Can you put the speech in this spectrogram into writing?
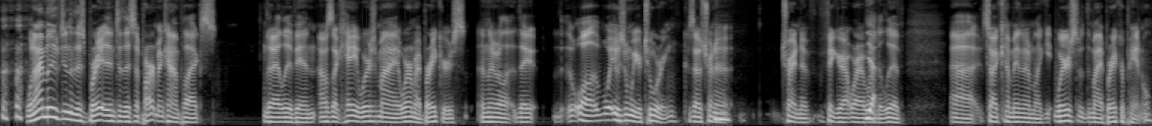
when I moved into this bra- into this apartment complex that I live in, I was like, "Hey, where's my where are my breakers?" And they were like, "They well, it was when we were touring because I was trying to trying to figure out where I wanted Yeah. to live." Uh, so I come in and I'm like, "Where's my breaker panel?"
